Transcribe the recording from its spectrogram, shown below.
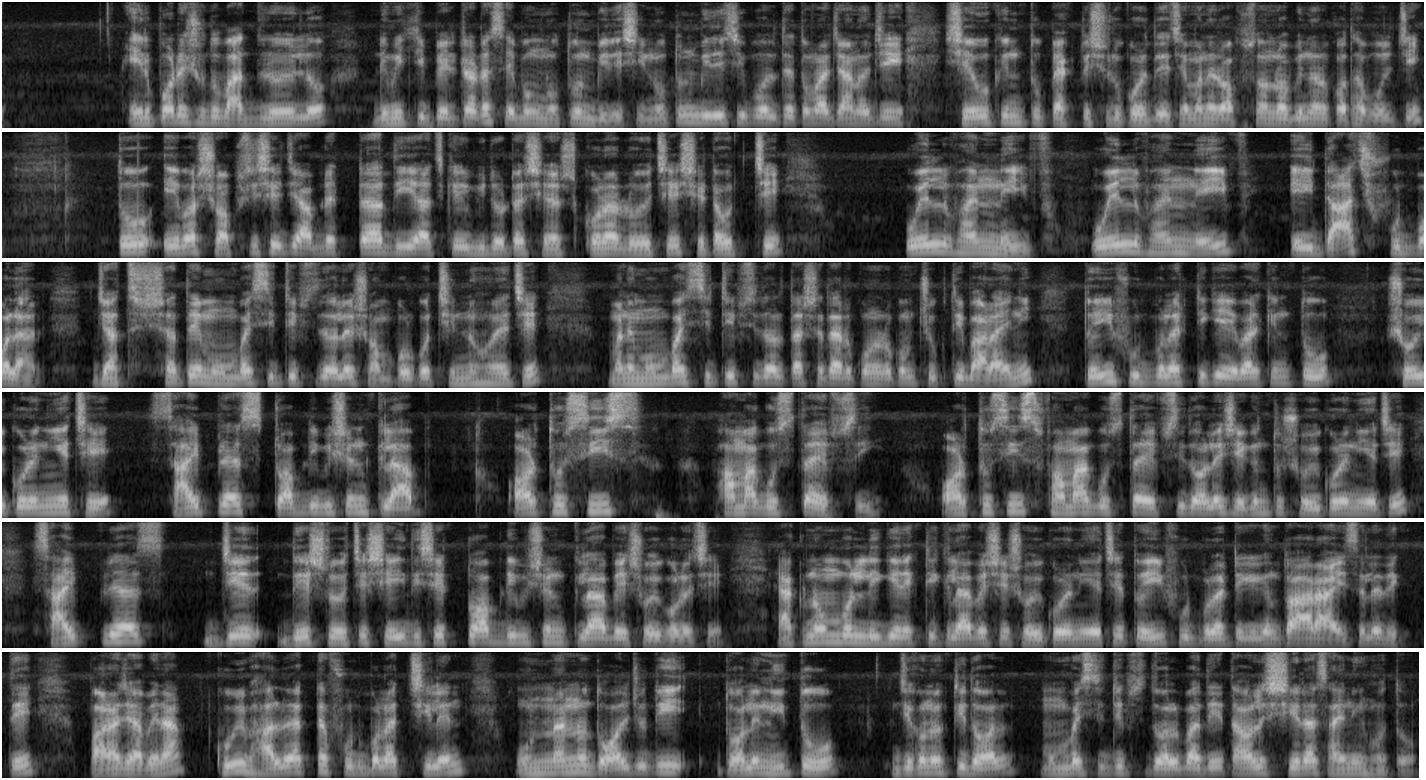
এরপরে শুধু বাদ রইল ডিমিট্রি পেটারাস এবং নতুন বিদেশি। নতুন বিদেশি বলতে তোমরা জানো যে সেও কিন্তু প্র্যাকটিস শুরু করে দিয়েছে মানে রবসন রবিনোর কথা বলছি। তো এবার সবশেষে যে আপডেটটা দিয়ে আজকের ভিডিওটা শেষ করা রয়েছে, সেটা হচ্ছে Yoell van Nieff Yoell van Nieff এই ডাচ ফুটবলার যার সাথে মুম্বাই সিটি এফসি দলের সম্পর্ক ছিন্ন হয়েছে। মানে মুম্বাই সিটি এফসি দল তার সাথে আর কোনো রকম চুক্তি বাড়ায়নি। তো এই ফুটবলারটিকে এবার কিন্তু সই করে নিয়েছে Cyprus top division club Anorthosis Famagusta FC Anorthosis Famagusta FC দলে সে কিন্তু সই করে নিয়েছে সাইপ্রাস যে দেশ রয়েছে সেই দেশের টপ ডিভিশন ক্লাবে সই করেছে। এক নম্বর লিগের একটি ক্লাবে সে সই করে নিয়েছে, তো এই ফুটবলারটিকে কিন্তু আর আইএসএলে দেখতে পারা যাবে না। খুবই ভালো একটা ফুটবলার ছিলেন। অন্যান্য দল যদি দলে নিত যে কোনো একটি দল, মুম্বাই সিটি দল বাদে, তাহলে সেরা সাইনিং হতো।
